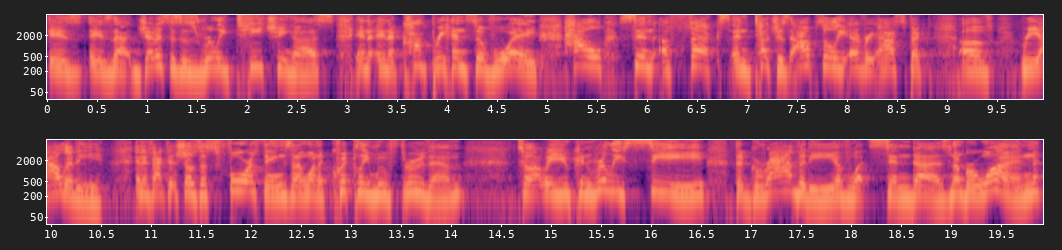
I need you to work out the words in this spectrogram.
is, is that Genesis is really teaching us in in a comprehensive way how sin affects and touches absolutely every aspect of reality. And in fact, it shows us four things, and I want to quickly move through them so that way you can really see the gravity of what sin does. Number one,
